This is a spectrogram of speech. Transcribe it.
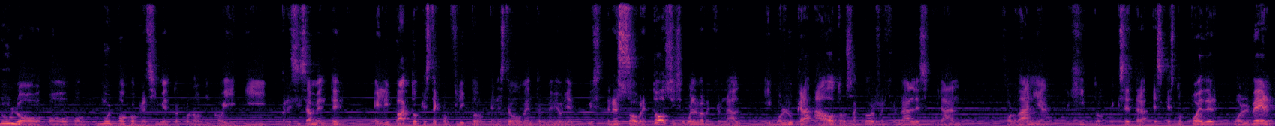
nulo o, muy poco crecimiento económico. Y, precisamente el impacto que este conflicto en este momento en Medio Oriente puede tener, sobre todo si se vuelve regional, involucra a otros actores regionales, Irán, Jordania, Egipto, etcétera, es que esto puede volver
